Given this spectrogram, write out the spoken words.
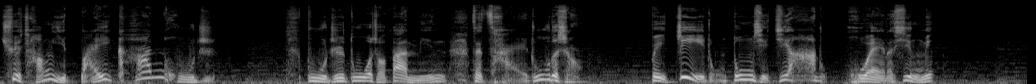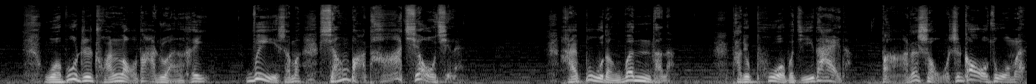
却常以白堪呼之。不知多少蛋民在采珠的时候，被这种东西夹住，坏了性命。我不知船老大阮黑为什么想把它撬起来，还不等问他呢，他就迫不及待的打着手势告诉我们：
